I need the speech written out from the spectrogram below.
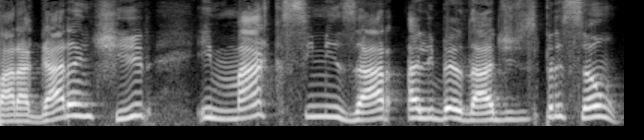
Para garantir e maximizar a liberdade de expressão.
